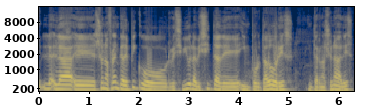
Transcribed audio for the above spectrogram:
la, eh, zona franca de Pico recibió la visita de importadores internacionales.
